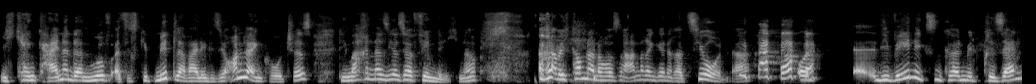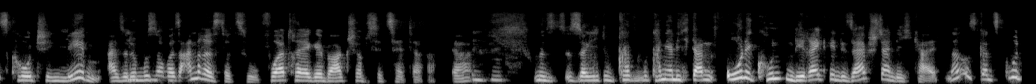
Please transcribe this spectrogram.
ich kenne keinen, der nur, also es gibt mittlerweile diese Online-Coaches, die machen das ja sehr findig, ne? Aber ich komme da noch aus einer anderen Generation, ja. Und die wenigsten können mit Präsenzcoaching leben. Also da muss mhm. noch was anderes dazu. Vorträge, Workshops etc. Ja? Mhm. Und dann sage ich, du kannst kann ja nicht dann ohne Kunden direkt in die Selbstständigkeit. Ne? Das ist ganz gut.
